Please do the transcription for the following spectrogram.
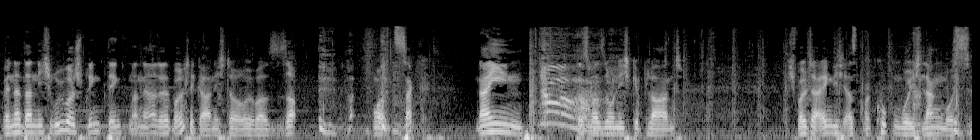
wenn er dann nicht rüberspringt, denkt man, ja, der wollte gar nicht darüber. So. Und zack. Nein, das war so nicht geplant. Ich wollte eigentlich erstmal gucken, wo ich lang muss.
